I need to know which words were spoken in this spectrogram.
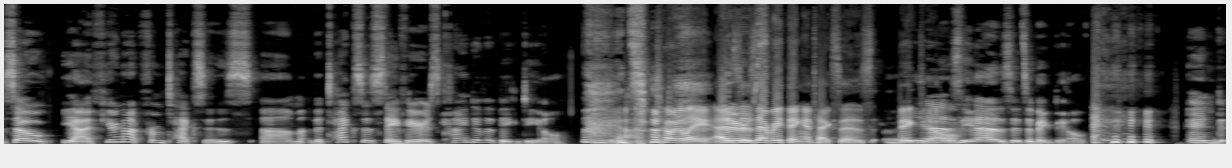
so yeah, if you're not from Texas, um, the Texas State Fair is kind of a big deal. Yeah, totally. As is everything in Texas. Big yes, deal. Yes, it's a big deal. and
